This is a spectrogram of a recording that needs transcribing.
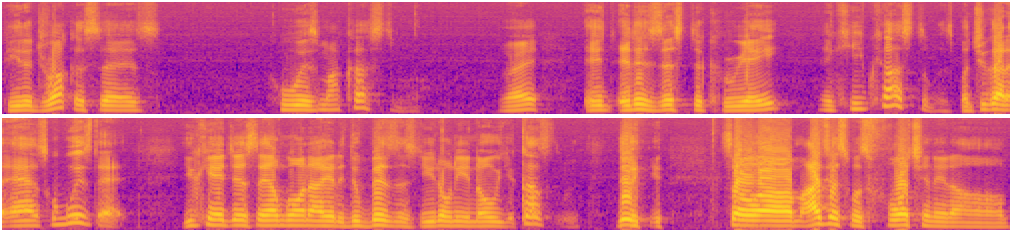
Peter Drucker says, who is my customer? right? It, it is just to create and keep customers. But you got to ask, who is that? You can't just say, I'm going out here to do business. You don't even know your customers, do you? So um, I just was fortunate um,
